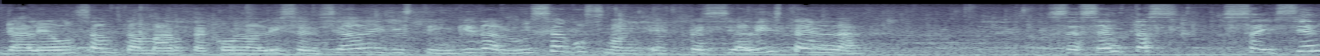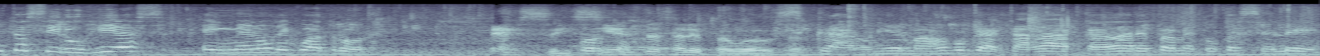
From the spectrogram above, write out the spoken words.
Galeón Santa Marta, con la licenciada y distinguida Luisa Guzmán, especialista en las 60, 600 cirugías en menos de 4 horas. Eh, 600 arepas huevos. Claro, mi hermano, porque a cada, cada arepa me toca hacerle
